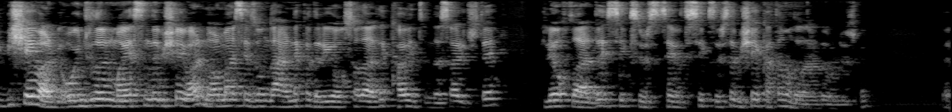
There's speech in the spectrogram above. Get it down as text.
Bir bir şey var. Bir oyuncuların mayasında bir şey var. Normal sezonda her ne kadar iyi olsalar da Covington'da, Saric'te playofflarda Sixers, 76ers'a bir şey katamadılar doğru düzgün. Ee,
